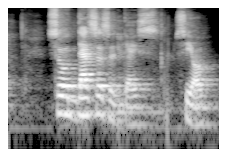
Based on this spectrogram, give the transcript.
So that's just it, guys. See y'all.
